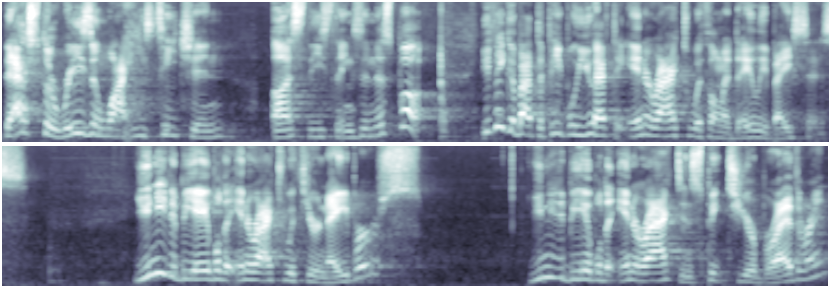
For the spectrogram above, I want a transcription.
That's the reason why he's teaching us these things in this book. You think about the people you have to interact with on a daily basis. You need to be able to interact with your neighbors. You need to be able to interact and speak to your brethren.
